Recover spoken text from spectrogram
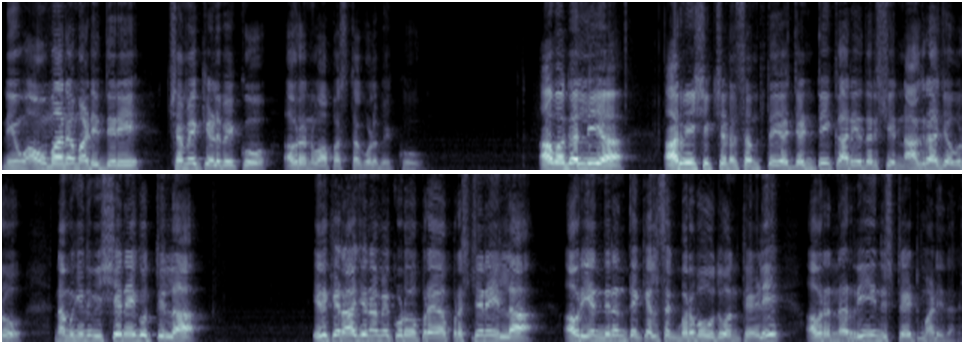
ನೀವು ಅವಮಾನ ಮಾಡಿದ್ದೀರಿ, ಕ್ಷಮೆ ಕೇಳಬೇಕು, ಅವರನ್ನು ವಾಪಸ್ ತಗೊಳ್ಬೇಕು. ಆವಾಗ ಅಲ್ಲಿಯ ಆರ್ ವಿ ಶಿಕ್ಷಣ ಸಂಸ್ಥೆಯ ಜಂಟಿ ಕಾರ್ಯದರ್ಶಿ ನಾಗರಾಜ್ ಅವರು, ನಮಗಿದು ವಿಷಯನೇ ಗೊತ್ತಿಲ್ಲ, ಇದಕ್ಕೆ ರಾಜೀನಾಮೆ ಕೊಡುವ ಪ್ರ, ಪ್ರಶ್ನೆನೇ ಇಲ್ಲ, ಅವರು ಎಂದಿನಂತೆ ಕೆಲಸಕ್ಕೆ ಬರಬಹುದು ಅಂತೇಳಿ ಅವರನ್ನು ರೀಇನ್ಸ್ಟೇಟ್ ಮಾಡಿದ್ದಾರೆ.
